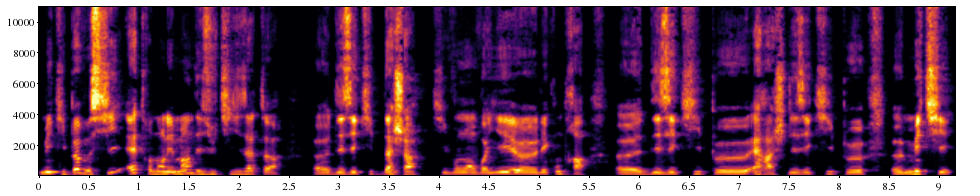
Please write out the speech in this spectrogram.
mais qui peuvent aussi être dans les mains des utilisateurs. Euh, des équipes d'achat qui vont envoyer les contrats, des équipes RH, des équipes métiers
